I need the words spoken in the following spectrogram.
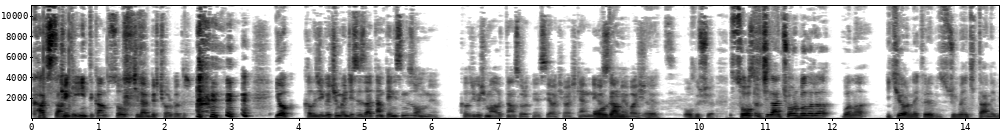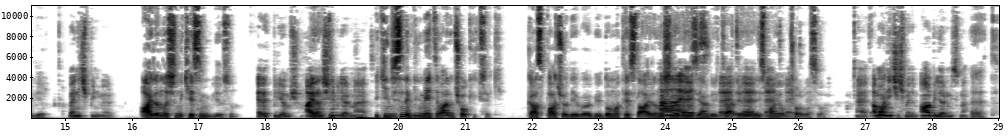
Kaç santim? Çünkü intikam soğuk içilen bir çorbadır. Yok. Kalıcı göçüm öncesi zaten penisiniz olmuyor. Kalıcı göçümü aldıktan sonra penis yavaş yavaş kendini göstermeye başlıyor. evet oluşuyor. Soğuk Sırf- içilen çorbalara bana iki örnek verebilirsin. Çünkü ben iki tane biliyorum. Ben hiç bilmiyorum. Ayran aşını kesin biliyorsun. Evet biliyormuşum. Ayran Evet. işini biliyorum evet. İkincisini de bilme ihtimalin çok yüksek. Gazpacho diye böyle bir domatesli ayran Ha, aşına evet, benzeyen bir evet, İta- evet, e, İspanyol evet, çorbası var. Evet ama onu hiç içmedim. Ama biliyorum ismen. Evet.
